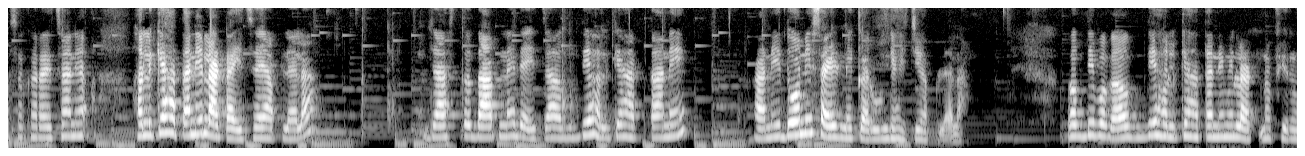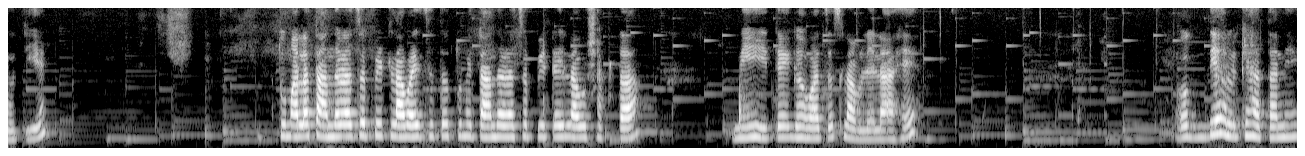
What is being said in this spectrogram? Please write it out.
असं करायचं आणि हलक्या हाताने लाटायचं आहे आपल्याला. जास्त दाब नाही द्यायचा अगदी हलक्या हाताने आणि दोन्ही साईडने करून घ्यायची आपल्याला. अगदी बघा अगदी हलक्या हाताने मी लाटणं फिरवतीये. तुम्हाला तांदळाचं पीठ लावायचं तर तुम्ही तांदळाचं पीठही लावू शकता. मी इथे गव्हाचंच लावलेलं आहे. अगदी हलक्या हाताने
